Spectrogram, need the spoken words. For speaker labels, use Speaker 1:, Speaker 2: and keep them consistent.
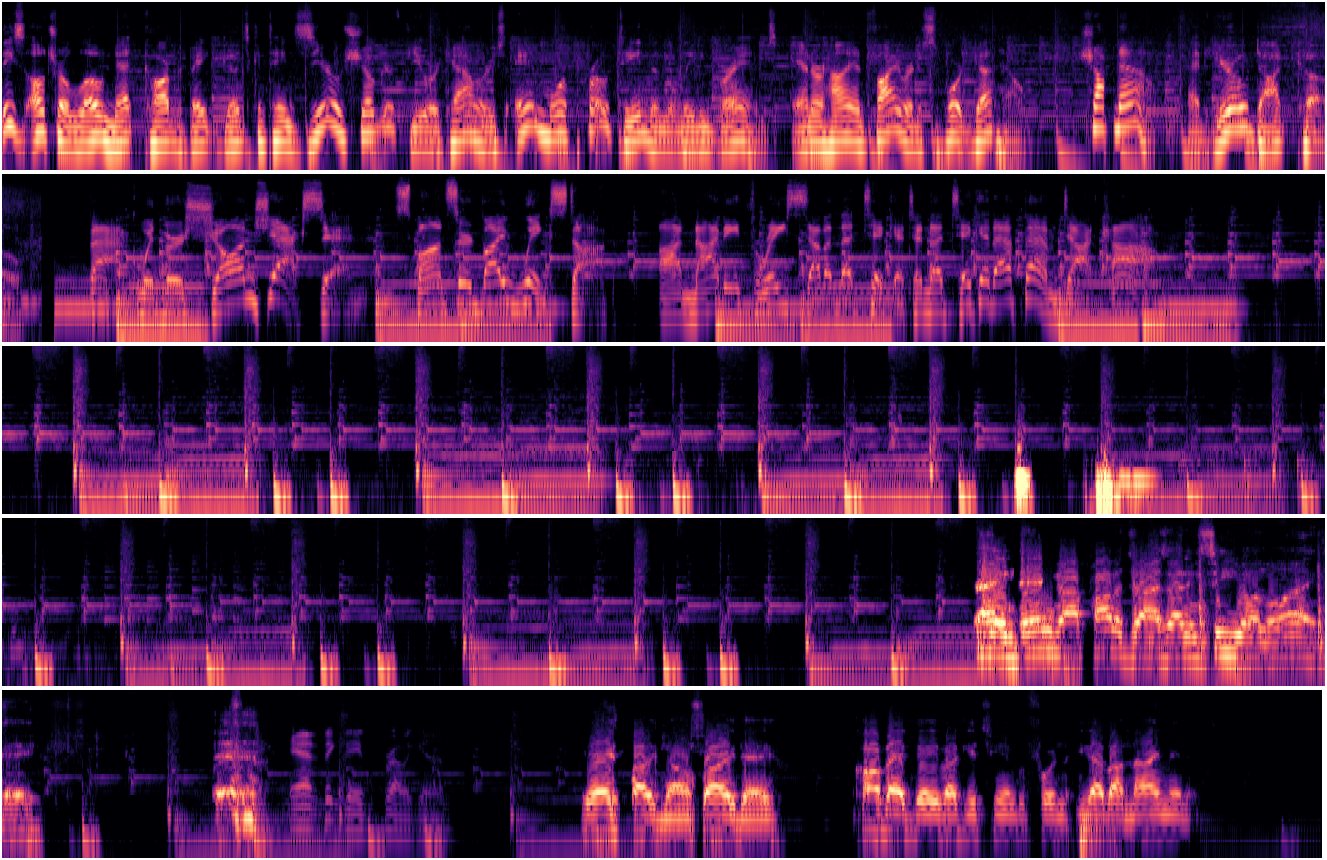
Speaker 1: These ultra low net carb baked goods contain zero sugar, fewer calories, and more protein than the leading brands, and are high in fiber to support gut health. Shop now at hero.co.
Speaker 2: Back with Vershawn Jackson, sponsored by Wingstop on 93.7 The Ticket and theticketfm.com.
Speaker 3: Dang, Dave, I apologize. I didn't see you on the line, Dave.
Speaker 4: yeah, I think Dave's probably gone.
Speaker 3: Yeah, he's probably gone. Sorry, Dave. Call back, Dave. I'll get you in before you got about nine minutes.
